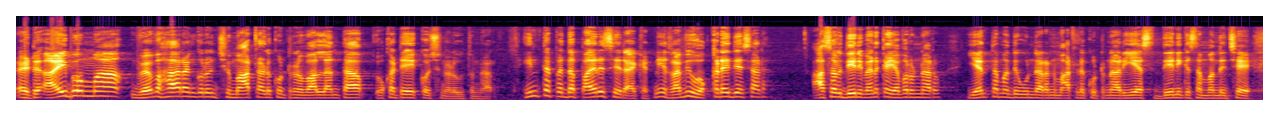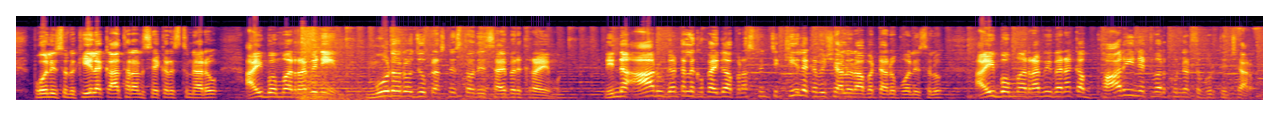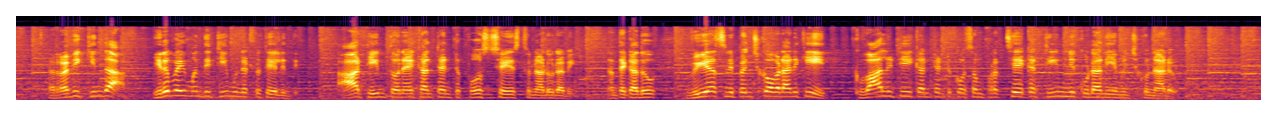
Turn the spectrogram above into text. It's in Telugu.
రైట్ ఐబొమ్మ వ్యవహారం గురించి మాట్లాడుకుంటున్న వాళ్ళంతా ఒకటే క్వశ్చన్ అడుగుతున్నారు. ఇంత పెద్ద పైరసీ ర్యాకెట్ని రవి ఒక్కడే చేశాడా? అసలు దీని వెనక ఎవరున్నారు? ఎంతమంది ఉన్నారని మాట్లాడుకుంటున్నారు? ఎస్ దీనికి సంబంధించే పోలీసులు కీలక ఆధారాలు సేకరిస్తున్నారు. ఐబొమ్మ రవిని మూడో రోజు ప్రశ్నిస్తోంది సైబర్ క్రైమ్. నిన్న ఆరు గంటలకు పైగా ప్రశ్నించి కీలక విషయాలు రాబట్టారు పోలీసులు. ఐబొమ్మ రవి వెనక భారీ నెట్వర్క్ ఉన్నట్లు గుర్తించారు. రవి కింద ఇరవై మంది టీం ఉన్నట్లు తేలింది. ఆ టీంతోనే కంటెంట్ పోస్ట్ చేయిస్తున్నాడు రవి. అంతేకాదు వ్యూయర్స్ని పెంచుకోవడానికి క్వాలిటీ కంటెంట్ కోసం ప్రత్యేక టీంని కూడా నియమించుకున్నాడు.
